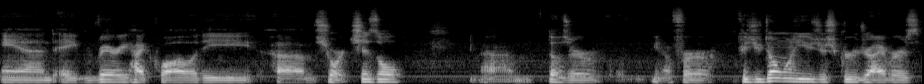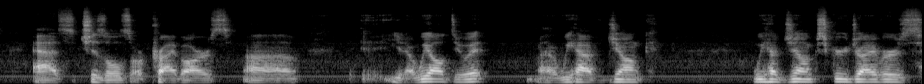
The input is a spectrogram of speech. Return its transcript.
and a very high quality um, short chisel. Um, those are, you know, for because you don't want to use your screwdrivers as chisels or pry bars. Uh, you know, we all do it. Uh, we have junk. We have junk screwdrivers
